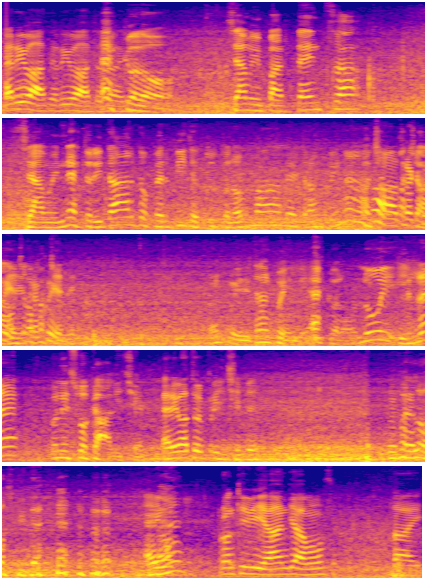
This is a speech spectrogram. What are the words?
È arrivato, è arrivato. dai. Eccolo! Siamo in partenza, siamo in netto ritardo, per Vito è tutto normale, tranquillo. No, no, ce No, la facciamo, tranquilli, ce la tranquilli. facciamo. Tranquilli, tranquilli. Eccolo, lui il re con il suo calice. È arrivato il principe. Vuoi fare l'ospite? Eh? Pronti via, andiamo? Dai.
